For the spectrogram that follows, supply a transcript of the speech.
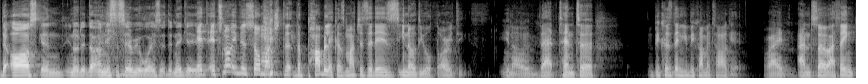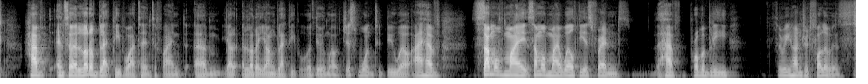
that ask and you know the, the unnecessary or what is it the negative? it, it's not even so much the, the public as much as it is you know the authorities you know mm. that tend to because then you become a target right? Mm. And so i think have and so a lot of black people i tend to find um a lot of young black people who are doing well just want to do well. I have some of my some of my wealthiest friends have probably 300 followers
